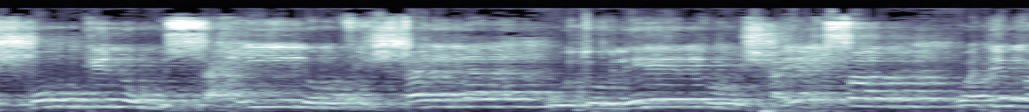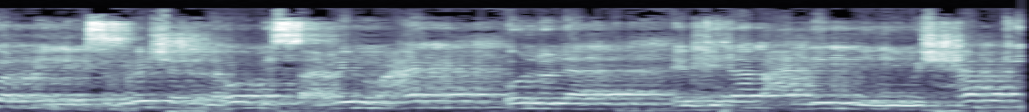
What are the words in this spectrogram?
مش ممكن ومستحيل ومفيش فايدة وتقول ومش هيحصل. whatever ال expression اللي هو بيستعمله معاك قول له لا الكتاب علمني اني مش هبكي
